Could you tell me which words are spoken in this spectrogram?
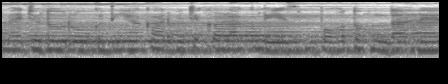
ਮੈਂ ਜਦੋਂ ਰੋਕਦੀ ਹਾਂ, ਘਰ ਵਿੱਚ ਕਲਾ ਕਲੇਸ਼ ਬਹੁਤ ਹੁੰਦਾ ਹੈ।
